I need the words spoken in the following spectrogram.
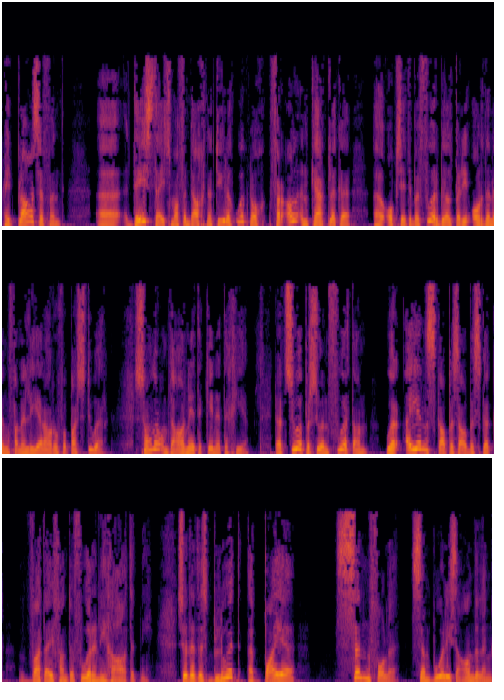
het plase vind uh destyds maar vandag natuurlik ook nog veral in kerklike uh, opsette, byvoorbeeld by die ordening van 'n leraar of 'n pastoor, sonder om daarmee te kenne te gee dat so 'n persoon voortaan oor eienskappe sal beskik wat hy van tevore nie gehad het nie. So dit is bloot 'n baie sinvolle simboliese handeling,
